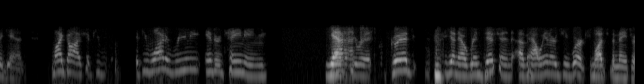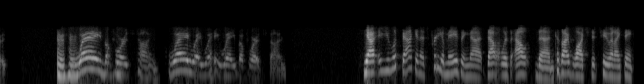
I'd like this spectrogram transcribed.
again. My gosh, if you if you want a really entertaining, yes. accurate, good. You know, rendition of how energy works, watch The Matrix. Mm-hmm. Way before its time. Way, way, way, way before its time. Yeah, you look back and it's pretty amazing that that was out then because I've watched it too and I think,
